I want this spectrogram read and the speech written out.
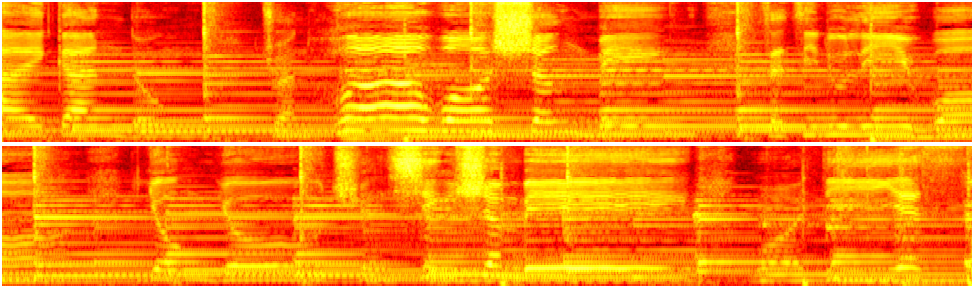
爱感动，转化我生命，在基督里我拥有全新生命。我的耶稣，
